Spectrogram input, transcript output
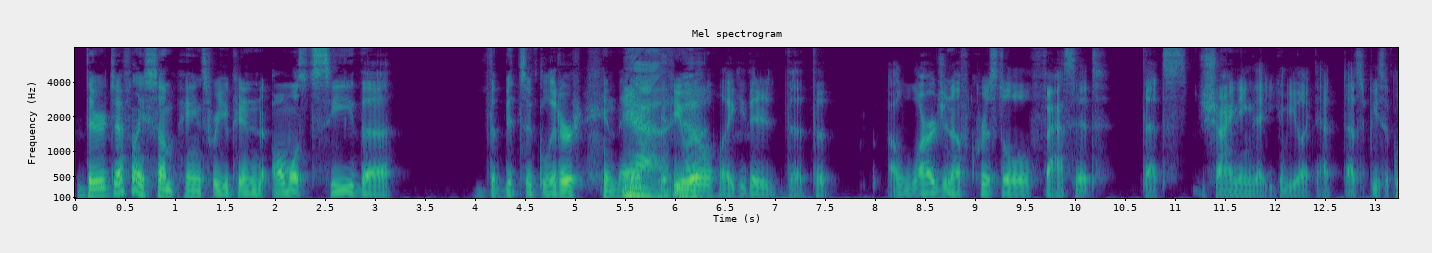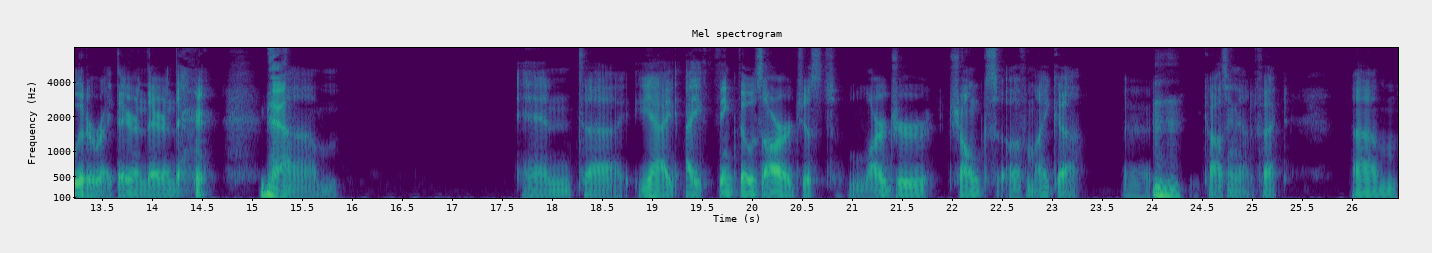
there are definitely some paints where you can almost see the the bits of glitter in there, Yeah, if you yeah. will. Like either the the a large enough crystal facet that's shining that you can be like that that's a piece of glitter right there and there and there. Yeah. Um and uh yeah, I, I think those are just larger chunks of mica uh, hmm causing that effect. Um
